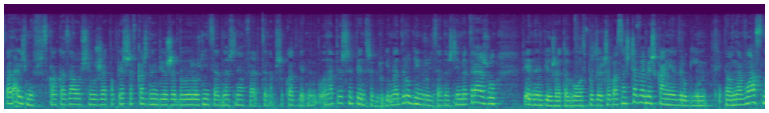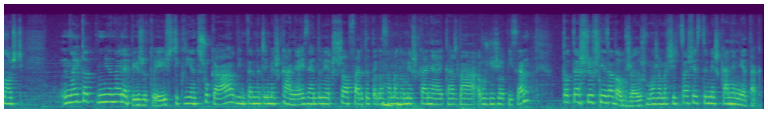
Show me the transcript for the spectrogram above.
zbadaliśmy wszystko, okazało się, że po pierwsze w każdym biurze były różnice odnośnie oferty. Na przykład w jednym było na pierwszym piętrze, w drugim na drugim, różnica odnośnie metrażu. W jednym biurze to było spółdzielcze własnościowe mieszkanie, w drugim pełna własność. No i to nie najlepiej rzutuje. Jeśli klient szuka w internecie mieszkania i znajduje trzy oferty tego samego mhm. mieszkania i każda różni się opisem, to też już nie za dobrze. Już może myśleć, coś jest z tym mieszkaniem nie tak.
